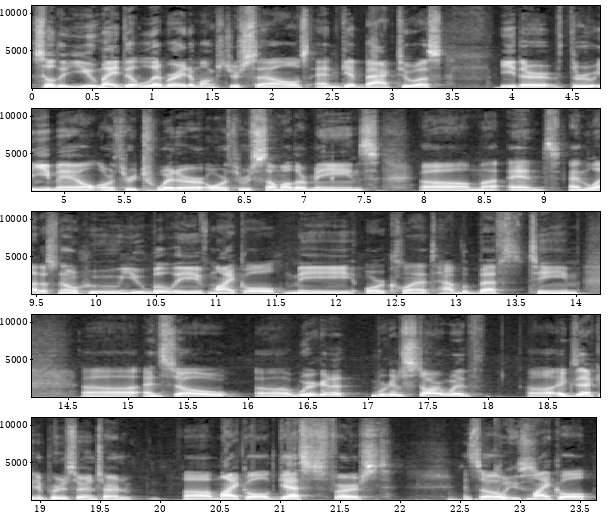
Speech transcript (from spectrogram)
so that you may deliberate amongst yourselves and get back to us either through email or through Twitter or through some other means, um, and and let us know who you believe Michael, me, or Clint have the best team. Uh, and so uh, we're gonna we're gonna start with uh, executive producer intern uh, Michael guests first. And so Please. Michael.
